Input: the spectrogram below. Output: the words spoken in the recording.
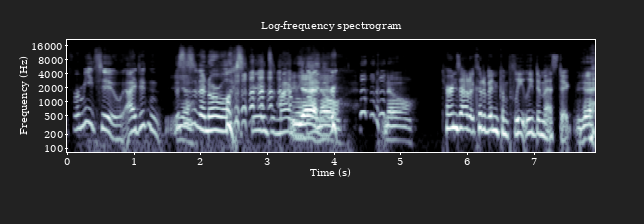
For me too. I didn't. This Yeah. isn't a normal experience in my world yeah, either. no, no, Turns out it could have been completely domestic. yeah.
